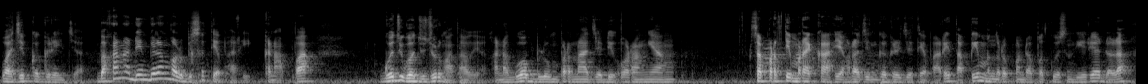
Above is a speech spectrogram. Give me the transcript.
wajib ke gereja. Bahkan ada yang bilang kalau bisa tiap hari. Kenapa? Gue juga jujur nggak tahu ya, karena gue belum pernah jadi orang yang seperti mereka yang rajin ke gereja tiap hari. Tapi menurut pendapat gue sendiri adalah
